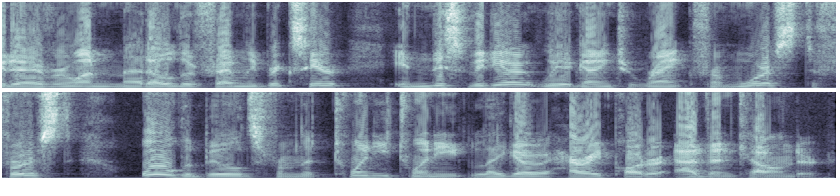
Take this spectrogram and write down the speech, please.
G'day everyone, Matt Elder Family Bricks here. In this video we are going to rank from worst to first all the builds from the 2020 LEGO Harry Potter Advent Calendar.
